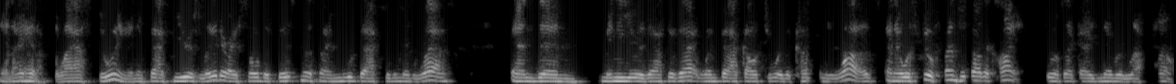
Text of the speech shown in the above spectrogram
and I had a blast doing it. In fact, years later, I sold the business and I moved back to the Midwest. And then many years after that, went back out to where the company was, and I was still friends with other clients. It was like I never left town.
